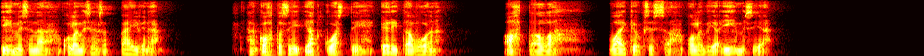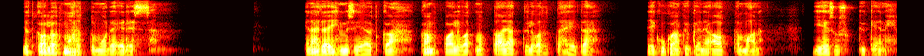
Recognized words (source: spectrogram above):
ihmisenä olemisensa päivinä. Hän kohtasi jatkuvasti eri tavoin ahtaalla vaikeuksissa olevia ihmisiä, jotka olivat mahdottomuuden edessä. Ja näitä ihmisiä, jotka kamppailivat, mutta ajattelivat, että heitä ei kukaan kykene auttamaan, Jeesus kykeni.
